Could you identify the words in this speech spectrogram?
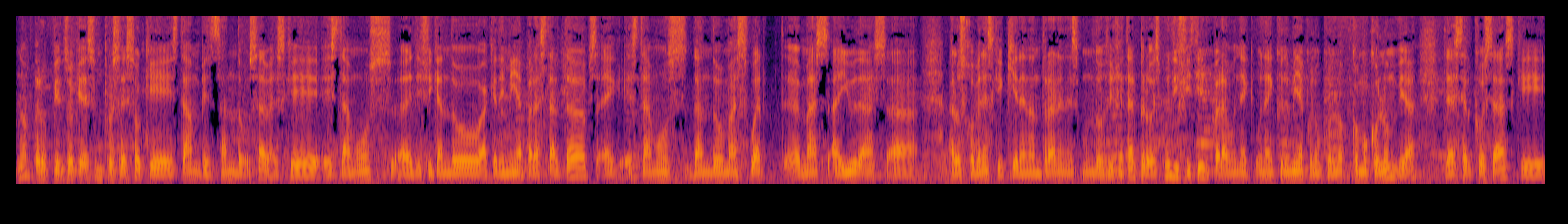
No, pero pienso que es un proceso que están pensando, ¿sabes? Que estamos eh, edificando academia para startups, eh, estamos dando más, suert- eh, más ayudas a, los jóvenes que quieren entrar en ese mundo digital, pero es muy difícil para una, una economía como, como Colombia de hacer cosas que,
